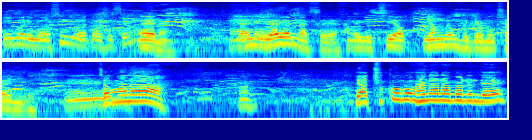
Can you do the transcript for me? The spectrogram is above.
일본에 뭐 선교 갔다 오셨어요? 네네 네. 아니 여행 갔어요 여기 지역 영동 부지역 목사입니다 네. 정환아 어. 야 축구공 하나 남았는데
